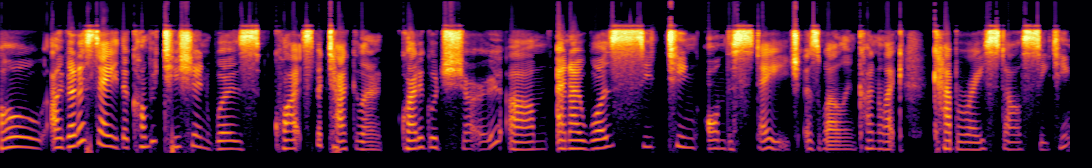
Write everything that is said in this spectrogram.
Oh, I gotta say the competition was quite spectacular and quite a good show. Um, and I was sitting on the stage as well in kind of like cabaret style seating.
